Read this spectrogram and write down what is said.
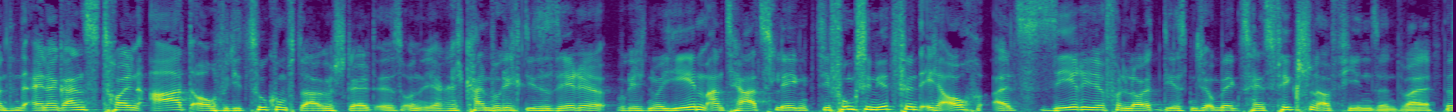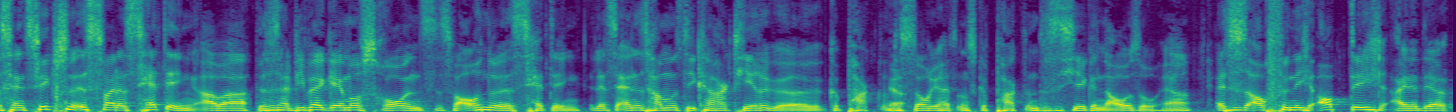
und in einer ganz tollen Art auch, wie die Zukunft dargestellt ist. Und ich kann wirklich diese Serie wirklich nur jedem ans Herz legen. Sie funktioniert, finde ich, auch als Serie von Leuten, die jetzt nicht unbedingt Science-Fiction-affin sind, weil das Science-Fiction ist zwar das Setting, aber das ist halt wie bei Game of Thrones. Das war auch nur das Setting. Letzten Endes haben uns die Charaktere ge äh, gepackt und ja. die Story hat uns gepackt und das ist hier genauso, ja. Es ist auch, finde ich, optisch eine der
